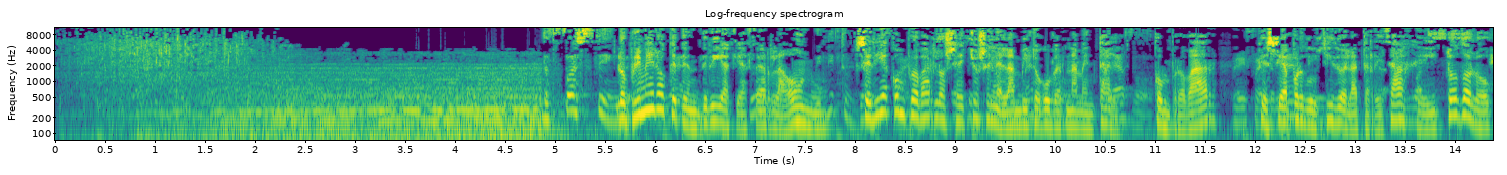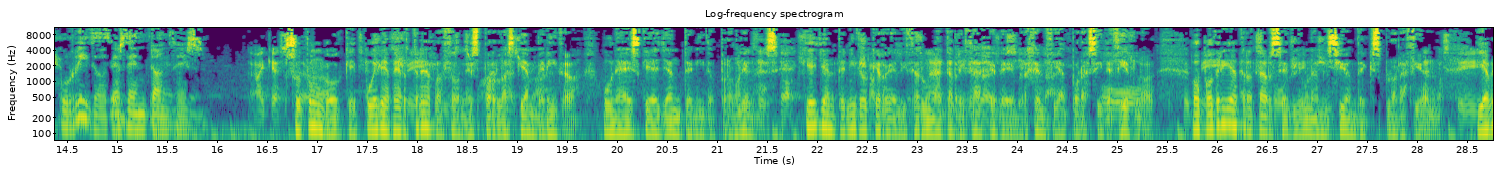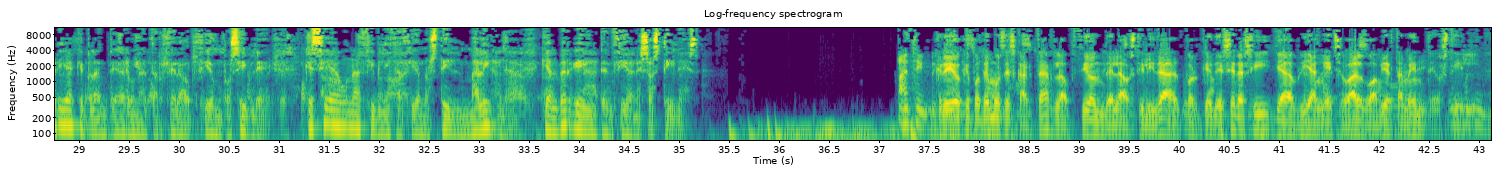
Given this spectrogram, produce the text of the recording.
Lo primero que tendría que hacer la ONU sería comprobar los hechos en el ámbito gubernamental, comprobar que se ha producido el aterrizaje y todo lo ocurrido desde entonces. Supongo que puede haber tres razones por las que han venido. Una es que hayan tenido problemas, que hayan tenido que realizar un aterrizaje de emergencia, por así decirlo. O podría tratarse de una misión de exploración. Y habría que plantear una tercera opción posible, que sea una civilización hostil, maligna, que albergue intenciones hostiles. Creo que podemos descartar la opción de la hostilidad porque de ser así ya habrían hecho algo abiertamente hostil.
